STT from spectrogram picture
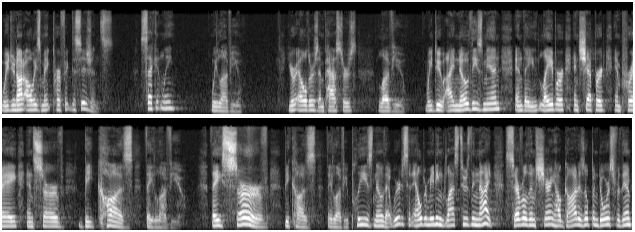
We do not always make perfect decisions. Secondly, we love you. Your elders and pastors love you. We do. I know these men, and they labor and shepherd and pray and serve because they love you. They serve because they love you. Please know that. We are just an elder meeting last Tuesday night, several of them sharing how God has opened doors for them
